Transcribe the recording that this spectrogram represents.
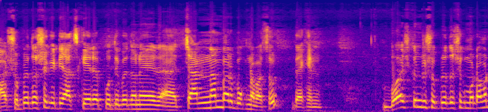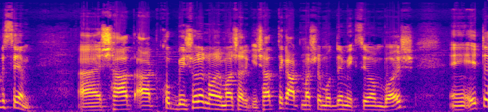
আর সুপ্রিয় দর্শক, এটি আজকের প্রতিবেদনের চার নাম্বার বকনা বাছুর। দেখেন, বয়স কিন্তু সুপ্রিয় দর্শক মোটামুটি সেম সাত, আট, খুব বেশি হলে নয় মাস আর কি। সাত থেকে আট মাসের মধ্যে ম্যাক্সিমাম বয়স। এটা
